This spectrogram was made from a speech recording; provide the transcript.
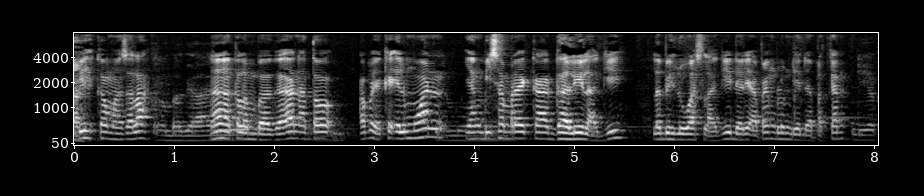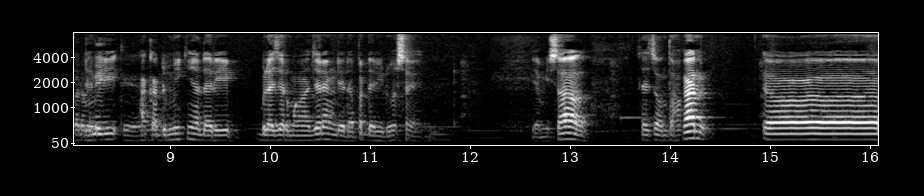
lebih ke masalah Kelembagaan. nah, kelembagaan atau apa ya keilmuan yang bisa mereka gali lagi lebih luas lagi dari apa yang belum dia dapatkan Di akademik, dari ya. akademiknya dari belajar mengajar yang dia dapat dari dosen ya misal saya contohkan eh,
